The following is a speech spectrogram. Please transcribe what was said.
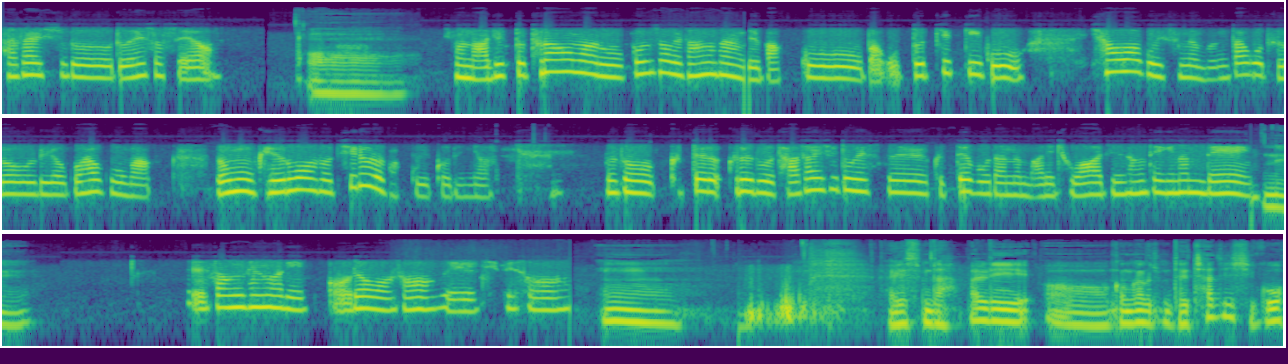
자살 시도도 했었어요. 어, 전 아직도 트라우마로 꿈속에서 항상 일 맞고 막 옷도 찢기고 샤워하고 있으면 문 따고 들어오려고 하고 막 너무 괴로워서 치료를 받고 있거든요. 그래서 그때 그래도 자살 시도했을 그때보다는 많이 좋아진 상태긴 한데 네. 일상생활이 어려워서 매일 집에서 음, 알겠습니다. 빨리, 어, 건강을 좀 되찾으시고,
